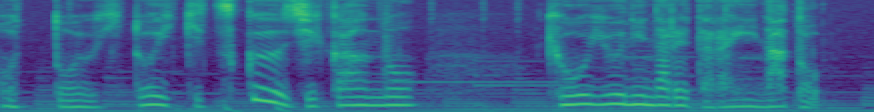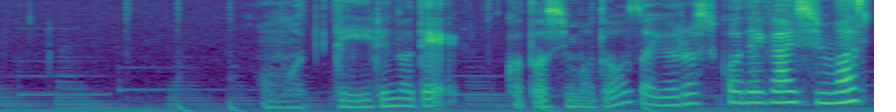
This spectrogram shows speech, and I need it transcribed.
ほっと一息つく時間の共有になれたらいいなと思っているので今年もどうぞよろしくお願いします。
